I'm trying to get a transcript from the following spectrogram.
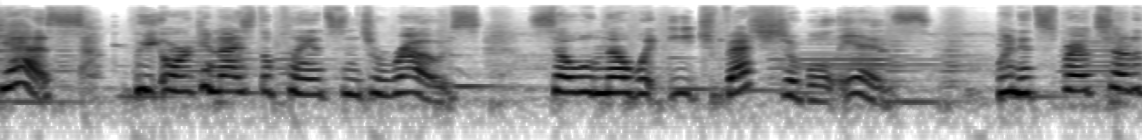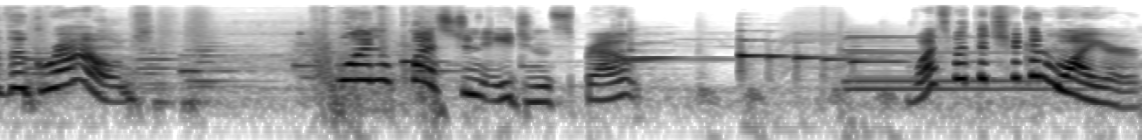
Yes, we organized the plants into rows, so we'll know what each vegetable is when it sprouts out of the ground. One question, Agent Sprout. What's with the chicken wire?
